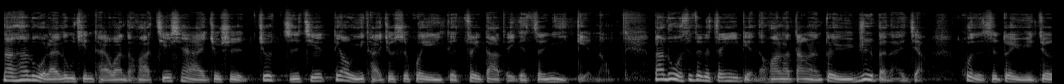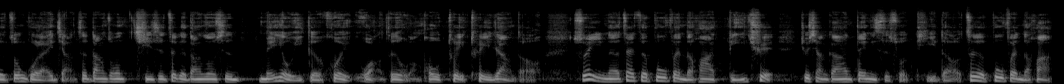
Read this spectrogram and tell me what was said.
那他如果来入侵台湾的话，接下来就是就直接钓鱼台就是会一个最大的一个争议点哦。那如果是这个争议点的话，那当然对于日本来讲。或者是对于就中国来讲，这当中其实这个当中是没有一个会往这个往后退退让的哦。所以呢，在这部分的话，的确就像刚刚 Dennis 所提的，这个部分的话，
